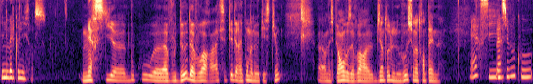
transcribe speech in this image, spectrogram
des nouvelles connaissances. Merci euh, beaucoup euh, à vous deux d'avoir accepté de répondre à nos questions, euh, en espérant vous avoir bientôt de nouveau sur notre antenne. Merci. Merci beaucoup.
